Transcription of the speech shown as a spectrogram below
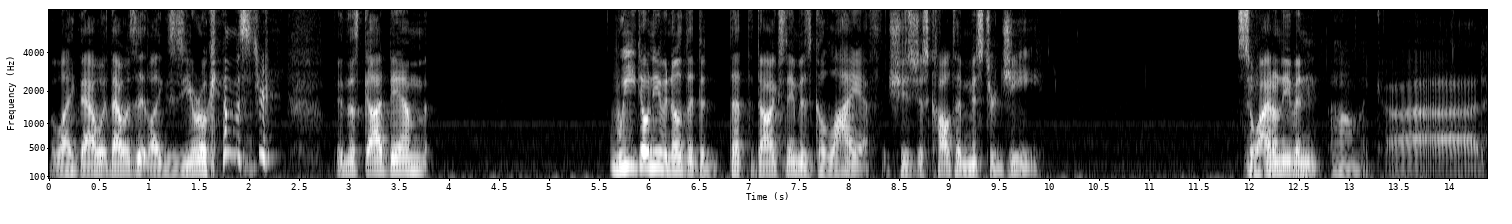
Like that was that was it. Like zero chemistry in this goddamn. We don't even know that the that the dog's name is Goliath. She's just called him Mister G. So I mm-hmm, don't even. Mm-hmm. Oh my god.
